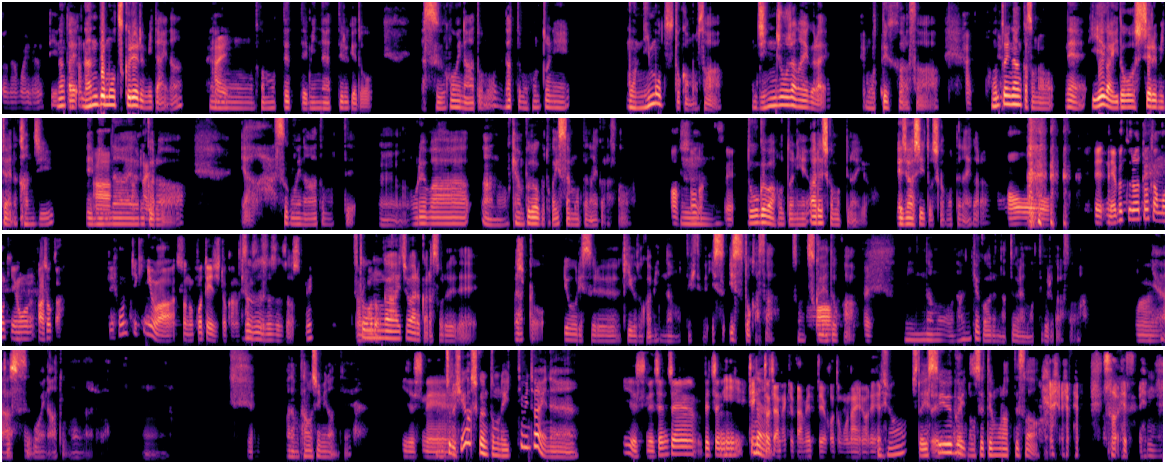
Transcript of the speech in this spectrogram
と、名前なんて言なんか何でも作れるみたいな。はいうーん、とか持ってってみんなやってるけど、すごいなと思う。だってもう本当に、もう荷物とかもさ、尋常じゃないぐらい持っていくからさ、はい本当になんかその、ね、家が移動してるみたいな感じでみんなやるから、い、やー、すごいなと思って。うん、俺は、あの、キャンプ道具とか一切持ってないからさ、あ、そうなんですね。道具は本当にあれしか持ってないよ。レジャーシートしか持ってないから。おー え、寝袋とかも基本、あ、そうか。基本的には、そのコテージとかのキャンプそうそうそうそうね。布団が一応あるからそれで、あと、料理する器具とかみんな持ってきて椅子、椅子とかさ、その机とか、はいみんなもう何脚あるんだってぐらい持ってくるからさ。うん、いやすごいなと思うな、あれは。うん。やまあでも楽しみなんで。にいいですちょねっ。と東くんともね、行ってみたいね。いいですね。全然別にテントじゃなきゃダメっていうこともないので。でしょ？ちょっと SUV 乗せてもらってさ、そうですね。うんちょ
